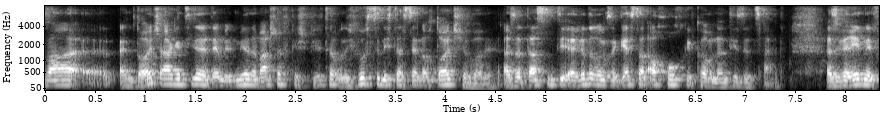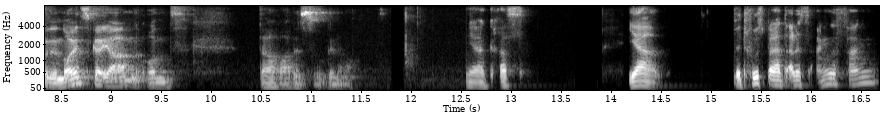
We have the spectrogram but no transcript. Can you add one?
war äh, ein Deutsch-Argentinier, der mit mir in der Mannschaft gespielt hat und ich wusste nicht, dass der noch Deutsche wurde. Also das sind die Erinnerungen, sind gestern auch hochgekommen an diese Zeit. Also wir reden hier von den 90er Jahren und da war das so, genau. Ja, krass. Ja, mit Fußball hat alles angefangen.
